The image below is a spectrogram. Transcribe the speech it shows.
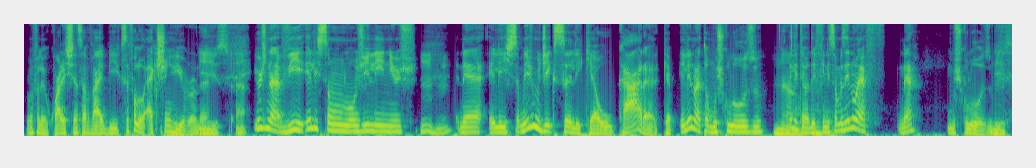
Como eu falei, o Quaritch tem essa vibe que você falou, action hero, né? Isso. é. E os Navi, eles são longilíneos, Uhum. né? Eles mesmo o Jake Sully, que é o cara, que é- ele não é tão musculoso. Não. Ele tem uma definição, mas ele não é, né? Musculoso. Isso.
